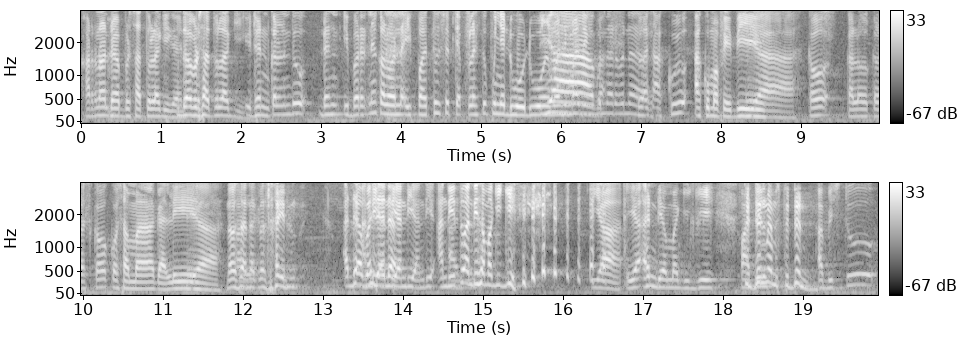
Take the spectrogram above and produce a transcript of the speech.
Karena udah bersatu lagi kan. Udah bersatu lagi. Dan kalian tuh dan ibaratnya kalau anak IPA tuh setiap kelas tuh punya duo-duo Iya, masing-masing. Pak. benar-benar. Kelas aku aku sama Feby. Iya. Kau kalau kelas kau kau sama Gali. Iya. Nggak usah ada kelas lain. Ada Andi, masih Andi, ada. Andi, Andi, Andi, itu Andi sama Gigi. Iya, iya Andi sama Gigi. student mem student. Abis itu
